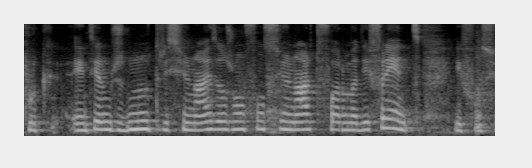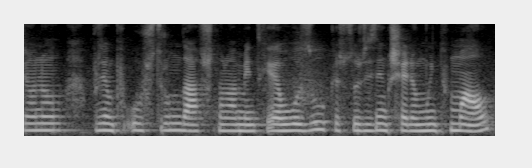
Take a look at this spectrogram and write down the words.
porque em termos de nutricionais eles vão funcionar de forma diferente e funcionam, por exemplo, o estrume de aves, que normalmente é o azul, que as pessoas dizem que cheira muito mal,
